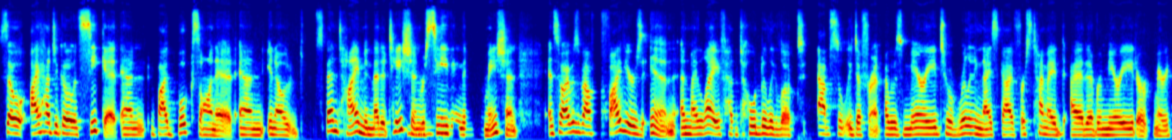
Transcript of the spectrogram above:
so i had to go and seek it and buy books on it and you know spend time in meditation mm-hmm. receiving the information and so I was about five years in, and my life had totally looked absolutely different. I was married to a really nice guy. First time I'd, I had ever married or married,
